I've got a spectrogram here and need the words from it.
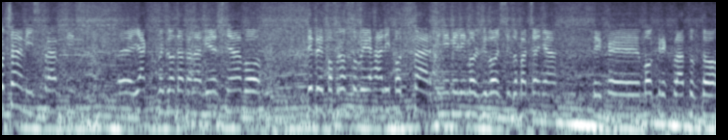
oczami sprawdzić, e, jak wygląda ta nawierzchnia, bo gdyby po prostu wyjechali pod start i nie mieli możliwości zobaczenia tych e, mokrych placów, to,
